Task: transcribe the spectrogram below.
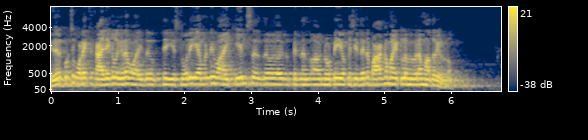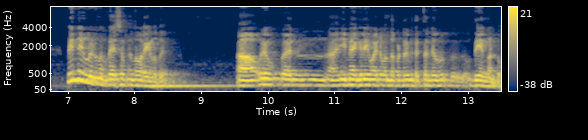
ഇതിനെക്കുറിച്ച് കുറേ കാര്യങ്ങൾ ഇങ്ങനെ ഇത് ഈ സ്റ്റോറി ചെയ്യാൻ വേണ്ടി വായിക്കുകയും പിന്നെ നോട്ട് ചെയ്യുകയൊക്കെ ചെയ്തതിന്റെ ഭാഗമായിട്ടുള്ള വിവരം മാത്രമേ ഉള്ളൂ. പിന്നെയുള്ളൊരു നിർദ്ദേശം എന്ന് പറയുന്നത് ഒരു ഈ മേഖലയുമായിട്ട് ബന്ധപ്പെട്ട ഒരു വിദഗ്ധന്റെ ഉദയം കണ്ടു.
